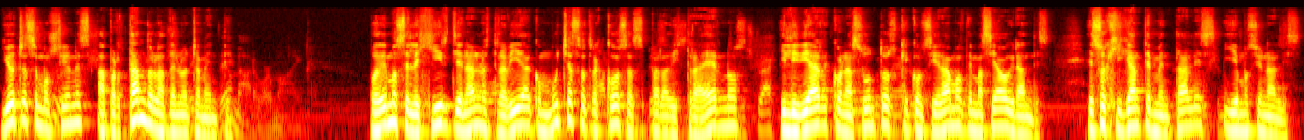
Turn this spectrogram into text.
y otras emociones apartándolas de nuestra mente. Podemos elegir llenar nuestra vida con muchas otras cosas para distraernos y lidiar con asuntos que consideramos demasiado grandes, esos gigantes mentales y emocionales.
